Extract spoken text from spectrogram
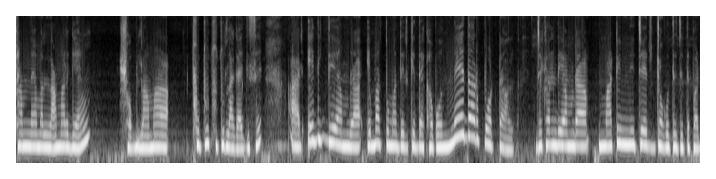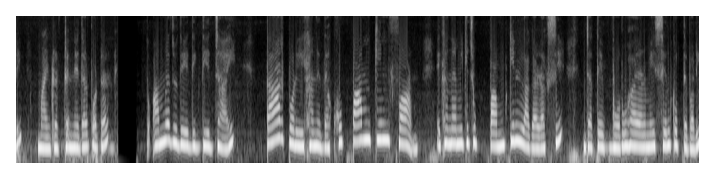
সামনে আমার লামার গ্যাং। সব লামা থুতু থুতু লাগাই দিছে। আর এদিক দিয়ে আমরা এবার তোমাদেরকে দেখাবো নেদার পোর্টাল যেখান দিয়ে আমরা মাটির নিচের জগতে যেতে পারি। মাইনক্রাফটের নেদার পোর্টাল তো আমরা যদি এদিক দিয়ে যাই, তারপরে এখানে দেখো পামকিন ফার্ম এখানে আমি কিছু পামকিন লাগা রাখছি, যাতে বড় হয় আর আমি সেল করতে পারি।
